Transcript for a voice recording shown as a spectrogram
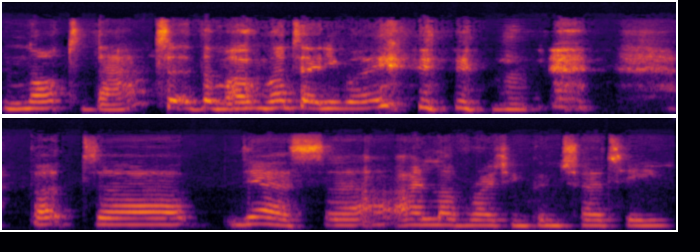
not that at the moment anyway. but uh, yes, uh, I love writing concerti,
